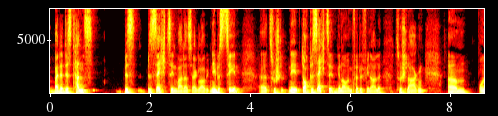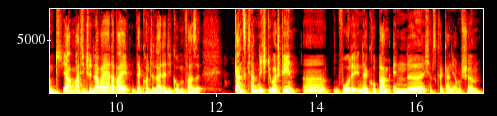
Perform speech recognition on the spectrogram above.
bei der Distanz bis, bis 16 war das ja, glaube ich. Nee, bis 10. Äh, zu nee, doch bis 16, genau, im Viertelfinale zu schlagen. Ähm, und ja, Martin Schindler war ja dabei. Der konnte leider die Gruppenphase ganz knapp nicht überstehen. Äh, wurde in der Gruppe am Ende, ich habe es gerade gar nicht auf dem Schirm,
